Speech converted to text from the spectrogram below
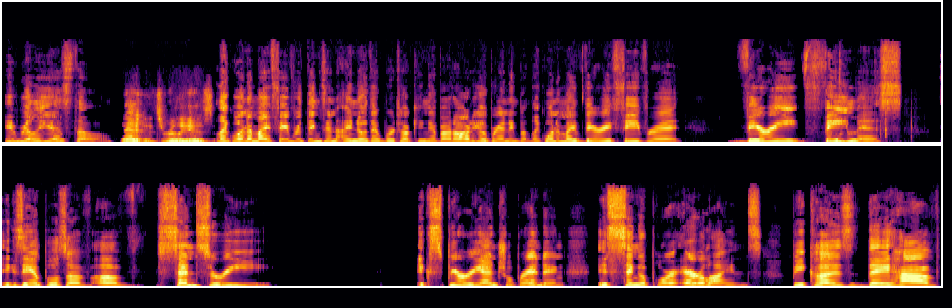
it really is, though. Yeah, it really is. Like one of my favorite things, and I know that we're talking about audio branding, but like one of my very favorite, very famous examples of of sensory experiential branding is Singapore Airlines because they have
